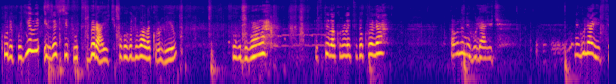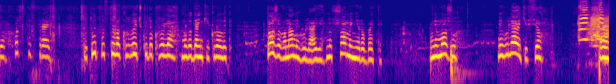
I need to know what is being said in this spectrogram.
Кури поїли і вже всі тут збирають. Погодувала кролів, погодувала, пустила кролицю до кроля, а вони не гуляють. Не гуляє і все. Хочете стрель. І тут пустила кроличку до кроля, молоденький кролик. Теж вона не гуляє. Ну що мені робити? Не можу. Не гуляють і все. О,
